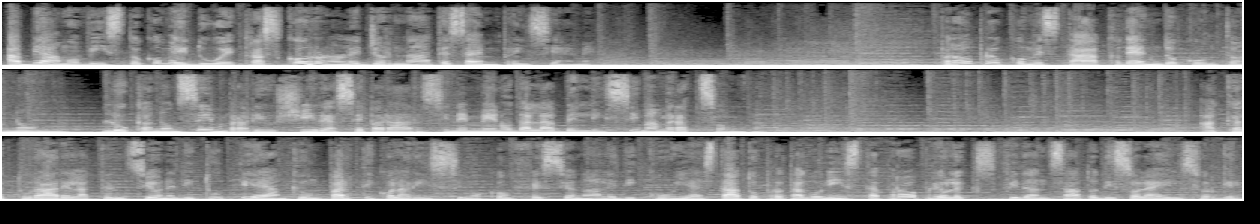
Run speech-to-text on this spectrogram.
abbiamo visto come i due trascorrono le giornate sempre insieme. Proprio come sta accadendo con Tonon, Luca non sembra riuscire a separarsi nemmeno dalla bellissima Mrazova. A catturare l'attenzione di tutti è anche un particolarissimo confessionale di cui è stato protagonista proprio l'ex fidanzato di Soleil Sorghe.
